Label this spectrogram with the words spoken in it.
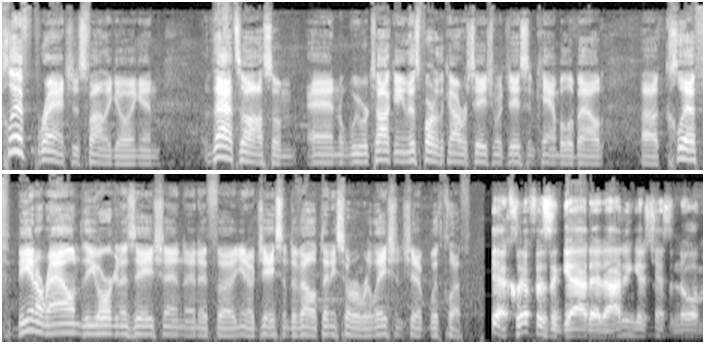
Cliff Branch is finally going in. That's awesome. And we were talking in this part of the conversation with Jason Campbell about uh, Cliff being around the organization and if uh, you know Jason developed any sort of relationship with Cliff. Yeah, Cliff is a guy that I didn't get a chance to know him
